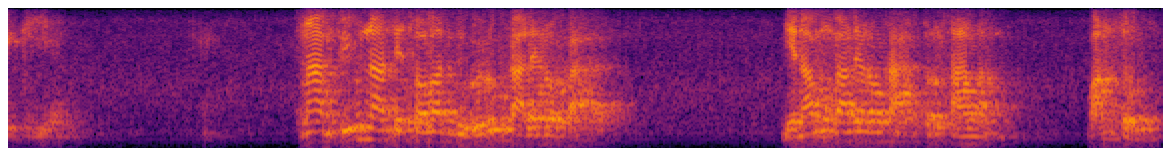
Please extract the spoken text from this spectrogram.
fikih. Nabi nanti sholat dulu kali rokaat. Ya namun kali rokaat terus salam, langsung.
